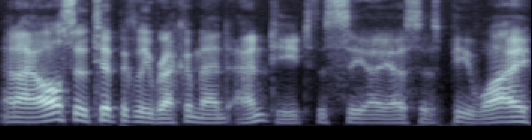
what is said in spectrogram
And I also typically recommend and teach the CISSP. Why?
